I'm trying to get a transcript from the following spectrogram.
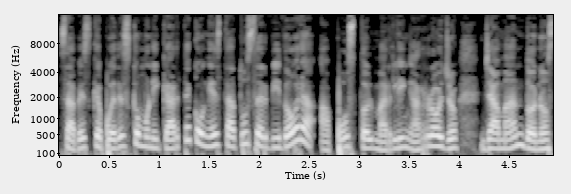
sabes que puedes comunicarte con esta tu servidora, apóstol Marlín Arroyo, llamándonos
